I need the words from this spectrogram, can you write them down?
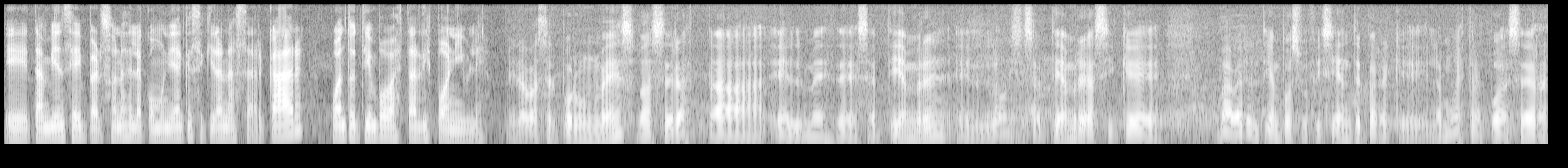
Eh, también si hay personas de la comunidad que se quieran acercar, ¿cuánto tiempo va a estar disponible? Mira, va a ser por un mes, va a ser hasta el mes de septiembre, el 11 de septiembre, así que va a haber el tiempo suficiente para que la muestra pueda ser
